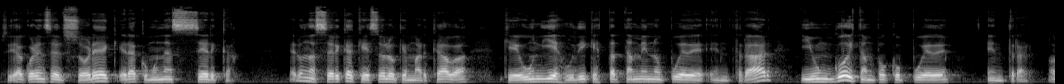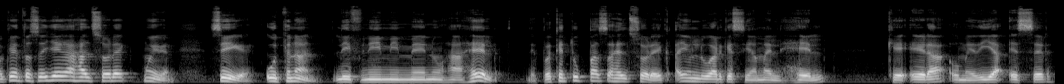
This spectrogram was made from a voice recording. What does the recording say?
¿sí? Acuérdense, el Sorek era como una cerca. Era una cerca que eso es lo que marcaba que un Yehudí que está también no puede entrar y un Goy tampoco puede entrar. ¿Ok? Entonces llegas al Sorek. Muy bien. Sigue. Utnan. Lifnimi menu hahel. Después que tú pasas el Sorek, hay un lugar que se llama el Hel, que era o medía Eser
